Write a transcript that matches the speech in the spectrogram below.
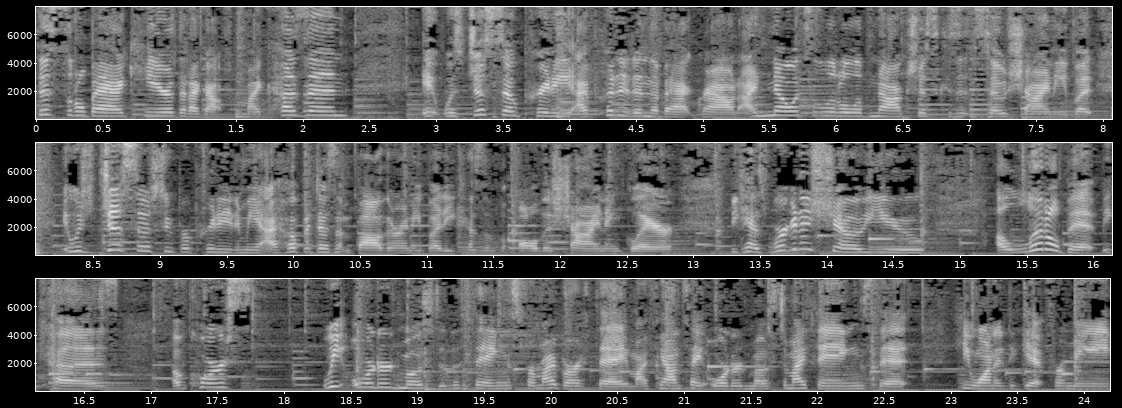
this little bag here that I got from my cousin. It was just so pretty. I put it in the background. I know it's a little obnoxious because it's so shiny, but it was just so super pretty to me. I hope it doesn't bother anybody because of all the shine and glare. Because we're going to show you a little bit because, of course, we ordered most of the things for my birthday. My fiance ordered most of my things that he wanted to get for me.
